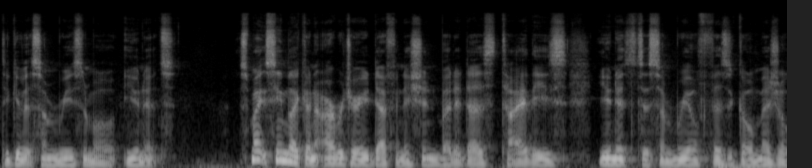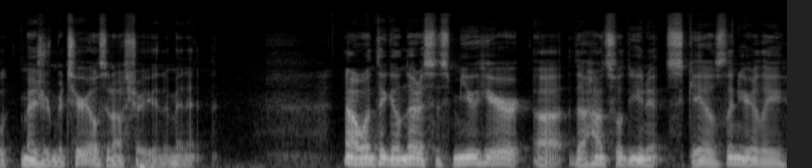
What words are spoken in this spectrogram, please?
to give it some reasonable units. This might seem like an arbitrary definition, but it does tie these units to some real physical measure, measured materials, and I'll show you in a minute. Now, one thing you'll notice is mu here, uh, the Hounsfield unit scales linearly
